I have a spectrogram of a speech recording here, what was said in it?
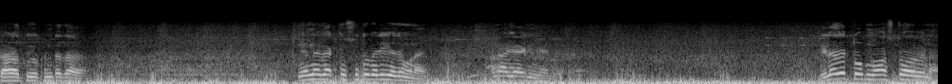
দাঁড়া তুই ওখানটা দাঁড়া। এনে দেখ তো সুতো বেরিয়ে গেছে মনে হয়। না যায়নি যায়নি ঢিলাতে টোপ নষ্ট হবে না।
